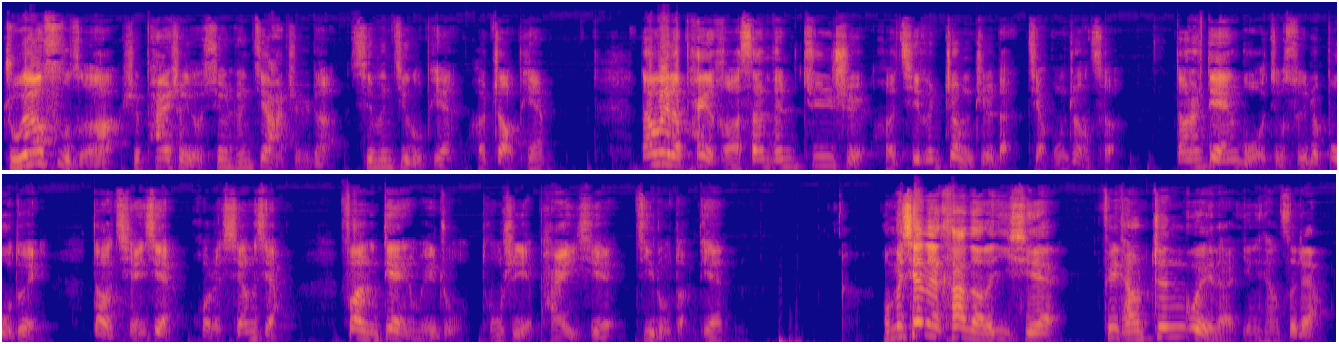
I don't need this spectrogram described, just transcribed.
主要负责是拍摄有宣传价值的新闻纪录片和照片。那为了配合三分军事和七分政治的剿共政策，当时电影股就随着部队到前线或者乡下，放映电影为主，同时也拍一些记录短片。我们现在看到的一些非常珍贵的影像资料，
